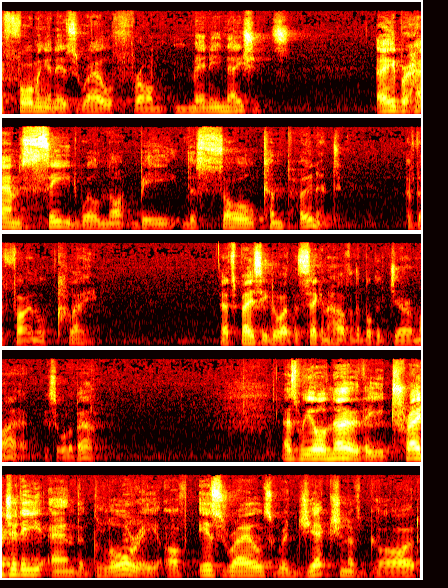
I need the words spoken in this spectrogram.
forming an Israel from many nations. Abraham's seed will not be the sole component of the final clay. That's basically what the second half of the book of Jeremiah is all about. As we all know, the tragedy and the glory of Israel's rejection of God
